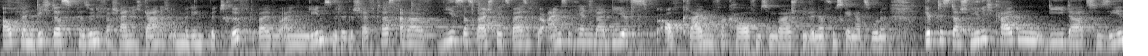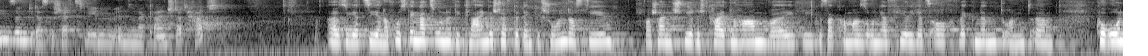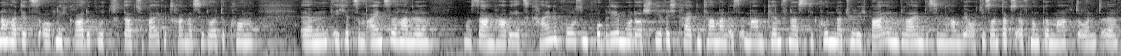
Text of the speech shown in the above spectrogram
Auch wenn dich das persönlich wahrscheinlich gar nicht unbedingt betrifft, weil du ein Lebensmittelgeschäft hast, aber wie ist das beispielsweise für Einzelhändler, die jetzt auch Kleidung verkaufen, zum Beispiel in der Fußgängerzone? Gibt es da Schwierigkeiten, die da zu sehen sind, die das Geschäftsleben in so einer kleinen Stadt hat? Also jetzt hier in der Fußgängerzone, die Kleingeschäfte, denke ich schon, dass die wahrscheinlich Schwierigkeiten haben, weil, wie gesagt, Amazon ja viel jetzt auch wegnimmt und äh, Corona hat jetzt auch nicht gerade gut dazu beigetragen, dass die Leute kommen. Ähm, ich jetzt im Einzelhandel muss sagen, habe jetzt keine großen Probleme oder Schwierigkeiten. Klar, man ist immer am Kämpfen, dass die Kunden natürlich bei ihnen bleiben. Deswegen haben wir auch die Sonntagsöffnung gemacht und äh,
